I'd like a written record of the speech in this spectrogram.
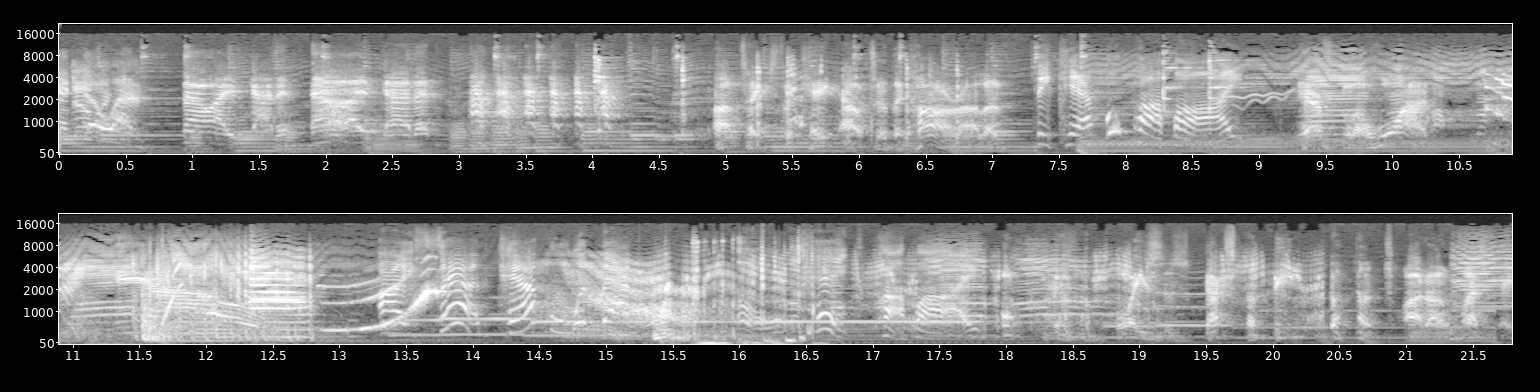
You doing? Now I got it, now I got it. I'll take the cake out to the car, Olive. Be careful, Popeye. Careful of what? I said careful with that. Oh, cake, Popeye. Oh, the boys has got to be taught a lesson.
